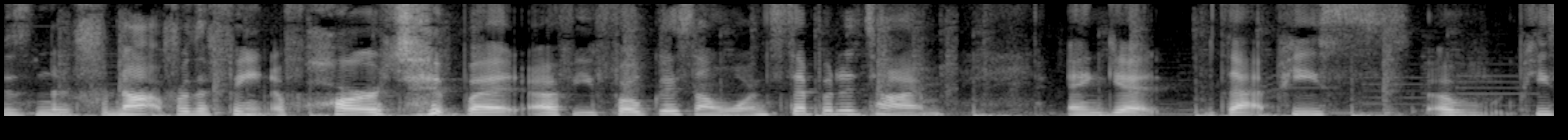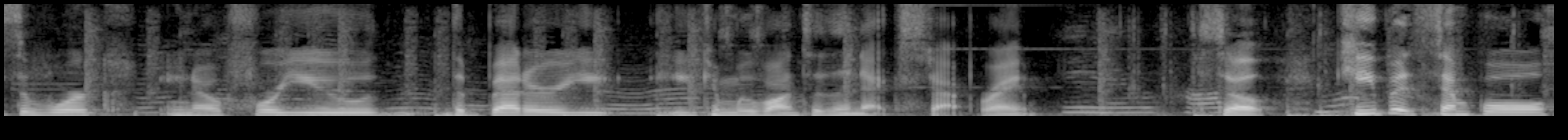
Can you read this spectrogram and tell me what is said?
is not for the faint of heart but if you focus on one step at a time and get that piece of piece of work you know for you the better you you can move on to the next step right so keep it simple.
